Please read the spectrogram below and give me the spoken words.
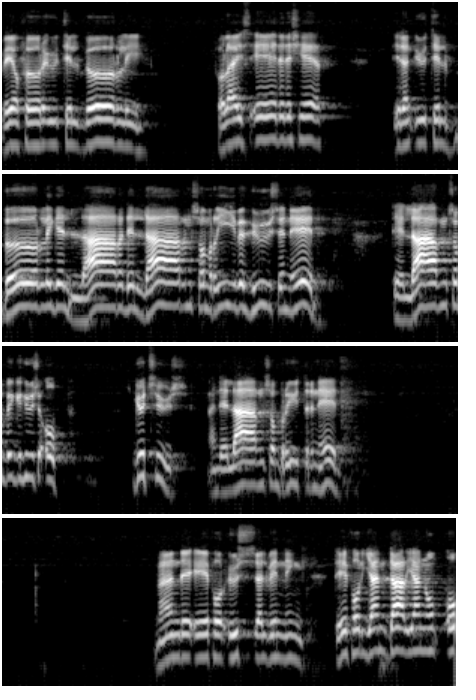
ved å føre utilbørlig. Forleis er det det skjer? Det er den utilbørlige lære, det er læren som river huset ned. Det er læren som bygger huset opp, Guds hus, men det er læren som bryter det ned. Men det er for ussel vinning. Det er for derigjennom å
